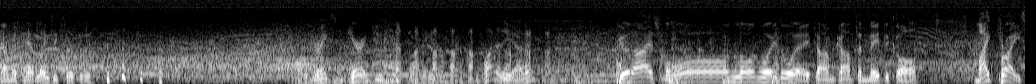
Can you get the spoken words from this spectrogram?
Guy must have had LASIK surgery. I drank some carrot juice this morning. One or the other. Good eyes from a long, long ways away. Tom Compton made the call. Mike Price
